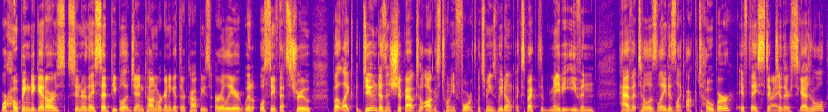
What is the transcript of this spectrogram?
We're hoping to get ours sooner. They said people at Gen Con were going to get their copies earlier. We'll, we'll see if that's true. But like Dune doesn't ship out till August 24th, which means we don't expect to maybe even have it till as late as like October if they stick to their schedule.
